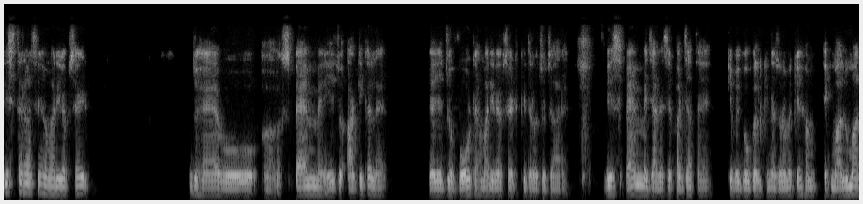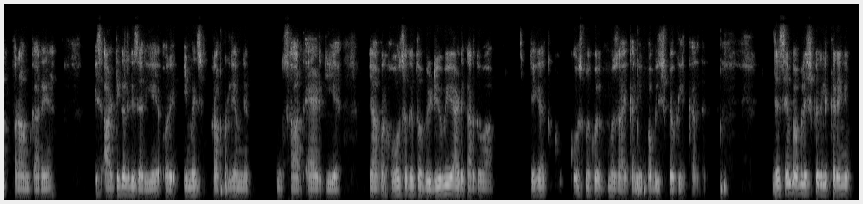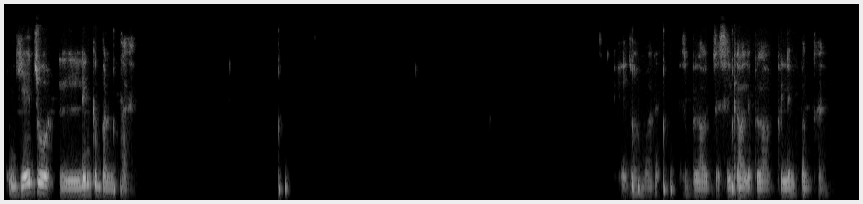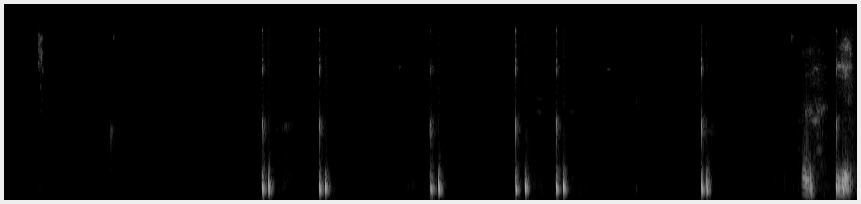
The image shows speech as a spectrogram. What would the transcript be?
इस तरह से हमारी वेबसाइट जो है वो स्पैम में ये जो आर्टिकल है या ये जो वोट है हमारी वेबसाइट की तरफ़ जो जा रहा है, ये स्पैम में जाने से बच जाता है कि भाई गूगल की नज़रों में कि हम एक मालूम फराम कर रहे हैं। इस आर्टिकल के ज़रिए और इमेज प्रॉपरली हमने साथ ऐड की है। यहाँ पर हो सके तो वीडियो भी ऐड कर दो आप, ठीक है? उसमें कोई मुजायका नहीं पब्लिश पे क्लिक कर देना। जैसे हम पब्लिश पे क्लिक करेंगे, ये जो लिंक बनता है ये जो हमारे इस ब्लॉग, जैसे क्या वाले ब्लॉग का लिंक बनता है। ये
